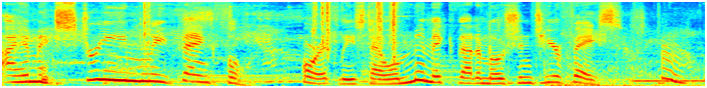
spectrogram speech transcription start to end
I am extremely thankful. Or at least I will mimic that emotion to your face. Hmm.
